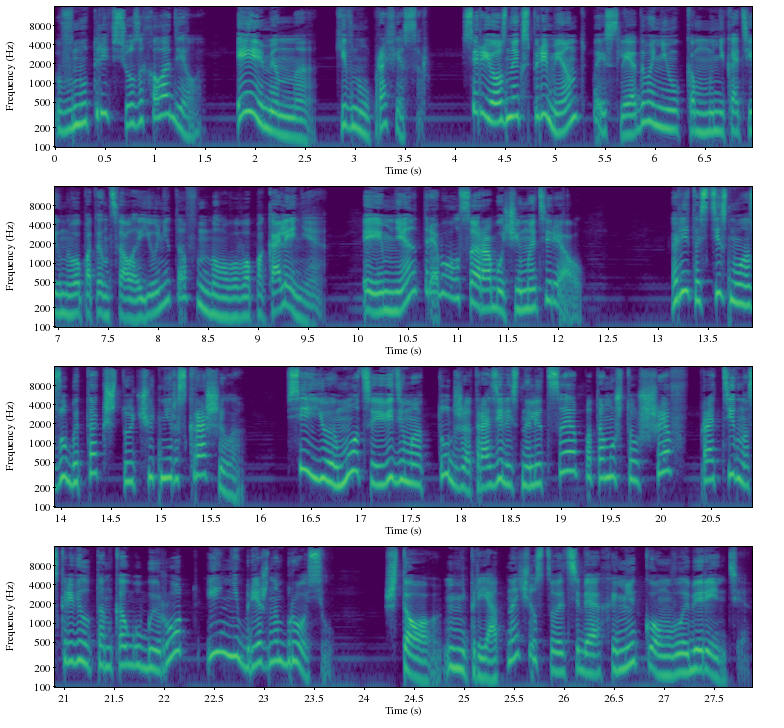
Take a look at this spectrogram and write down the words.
Внутри все захолодело. «Именно!» — кивнул профессор. «Серьезный эксперимент по исследованию коммуникативного потенциала юнитов нового поколения. И мне требовался рабочий материал». Рита стиснула зубы так, что чуть не раскрошила. Все ее эмоции, видимо, тут же отразились на лице, потому что шеф противно скривил тонкогубый рот и небрежно бросил. «Что, неприятно чувствовать себя хомяком в лабиринте?»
